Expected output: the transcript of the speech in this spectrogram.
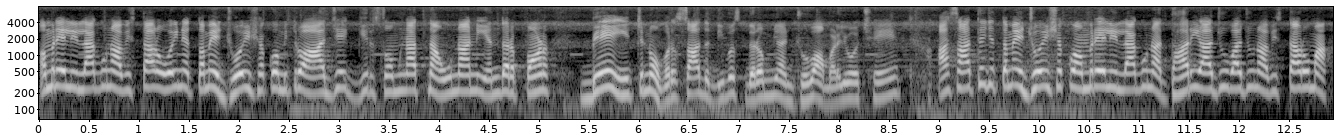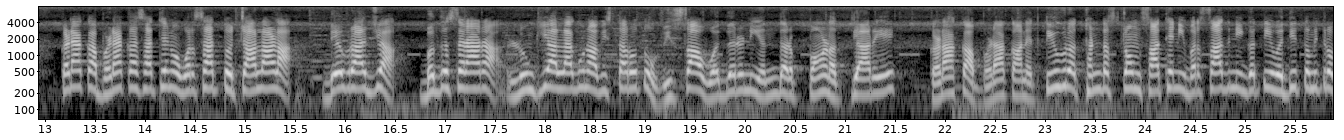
અમરેલી લાગુના વિસ્તારો હોય ને તમે જોઈ શકો મિત્રો, આજે ગીર સોમનાથના ઉનાની અંદર પણ બે ઇંચનો વરસાદ દિવસ દરમિયાન જોવા મળ્યો છે. આ સાથે જ તમે જોઈ શકો અમરેલી લાગુના ધારી આજુબાજુના વિસ્તારોમાં કડાકા ભડાકા સાથેનો વરસાદ તો ચાલાળા દેવરાજા બગસરારા, લુંઘિયા લાગુના વિસ્તારો તો વિસાવદરની અંદર પણ અત્યારે કડાકા, ભડાકા અને તીવ્ર થંડરસ્ટોમ સાથેની વરસાદની ગતિ વધી તો મિત્રો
